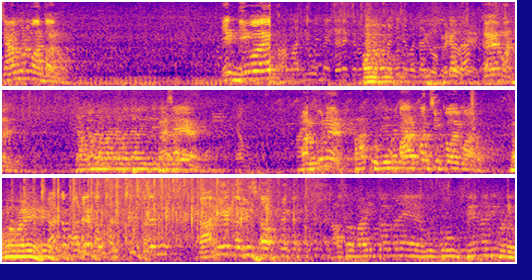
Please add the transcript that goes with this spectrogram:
ચામુંડ માતાનો એક દીવો આવ્યો કયા માતાજી ચામુંડા માટે બતાવી બસ એ. પાકું ને? પાકું છે મને. પારપત સિક્કો હોય મારો ખમા મારી કારણ કે મને ખબર છે. એ કરી છે આપણે. આપણો માળી તો મને બહુ ફેર નથી પડ્યો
